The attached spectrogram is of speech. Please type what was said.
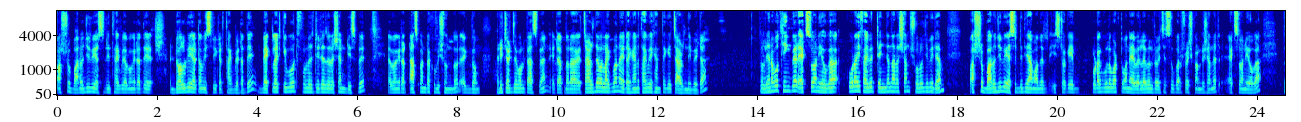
পাঁচশো বারো জিবি এসডি থাকবে এবং এটাতে ডলবি অ্যাটম স্পিকার থাকবে এটাতে। Backlight keyboard full HD resolution display এবং এটা টাচপ্যানটা খুবই সুন্দর, একদম রিচার্জেবল টাচপ্যান এটা আপনারা চার্জ দেওয়া লাগবে না, এটা এখানে থাকবে, এখান থেকে চার্জ নিবে এটা। তো Lenovo ThinkPad X one Yoga core i ফাইভের টেন জেনারেশন ষোলো জিবি র্যাম পাঁচশো বারো জিবি এসএসডি দিয়ে আমাদের স্টকে প্রোডাক্টগুলো বর্তমানে অ্যাভেলেবেল রয়েছে সুপার ফ্রেশ কন্ডিশনের এক্স ওয়ান ইয়োগা তো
